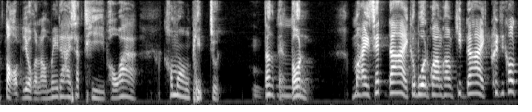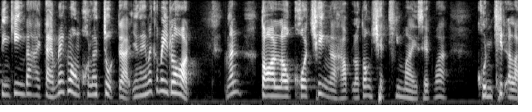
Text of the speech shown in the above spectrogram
ำตอบเดียวกับเราไม่ได้สักที เพราะว่าเขามองผิดจุดอืมตั้งแต่ต้น mindset ได้กระบวนความความคิดได้ critical thinking ได้ แต่แม่งมองคนละจุดอะยังไงแม่งก็ไม่รอด งั้นตอนเราโคชชิ่งอะครับ เราต้องเช็คที่ mindset ว่า คุณคิดอะไร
